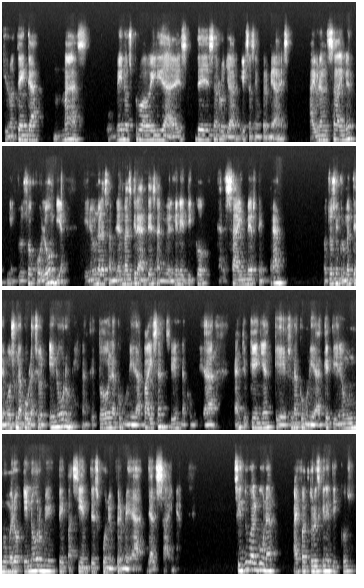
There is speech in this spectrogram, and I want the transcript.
que uno tenga más o menos probabilidades de desarrollar esas enfermedades. Hay un Alzheimer, incluso Colombia tiene una de las familias más grandes a nivel genético de Alzheimer temprano. Nosotros en Colombia tenemos una población enorme, ante todo en la comunidad paisa, ¿sí? en la comunidad antioqueña, que es una comunidad que tiene un número enorme de pacientes con enfermedad de Alzheimer. Sin duda alguna, hay factores genéticos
